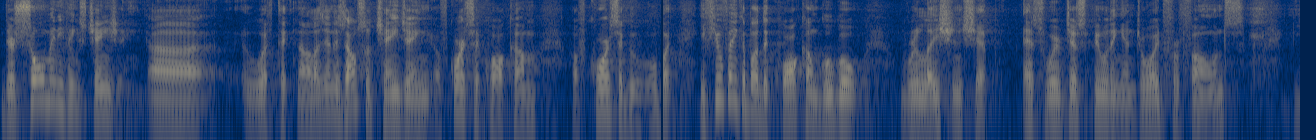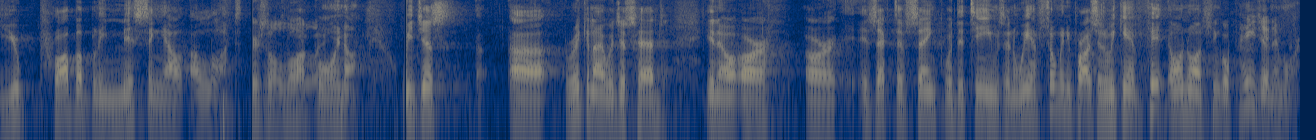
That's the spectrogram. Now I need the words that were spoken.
there's so many things changing uh, with technology, and it's also changing, of course, at Qualcomm, of course, at Google, but if you think about the Qualcomm-Google relationship, as we're just building Android for phones, you're probably missing out a lot. There's a lot totally. going on. We just, uh, Rick and I, we just had, you know, our our executive sync with the teams, and we have so many projects we can't fit on a single page anymore.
